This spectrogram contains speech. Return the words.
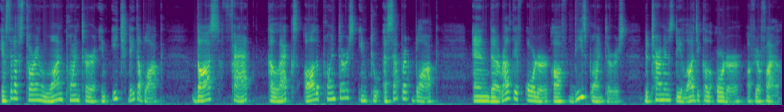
Instead of storing one pointer in each data block, DOS FAT collects all the pointers into a separate block and the relative order of these pointers determines the logical order of your file.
